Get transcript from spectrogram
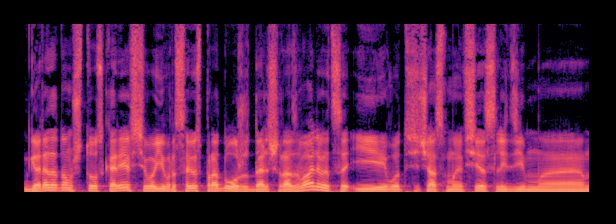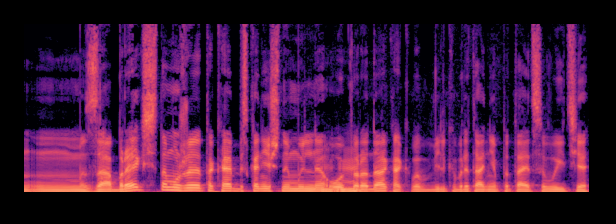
говорят о том, что, скорее всего, Евросоюз продолжит дальше разваливаться, и вот сейчас мы все следим э, за Брекситом, уже такая бесконечная мыльная mm-hmm. опера, да, как Великобритания пытается выйти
